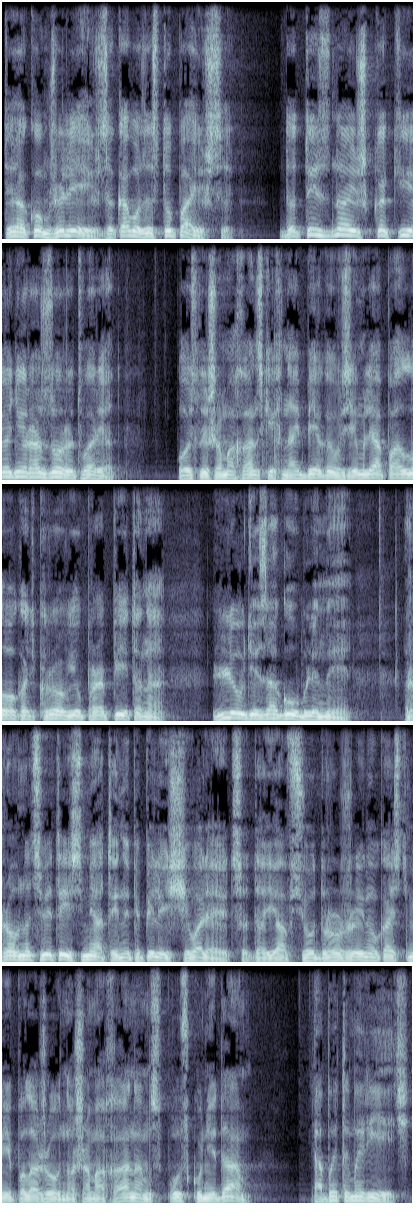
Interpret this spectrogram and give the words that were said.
«Ты о ком жалеешь? За кого заступаешься? Да ты знаешь, какие они разоры творят. После шамаханских набегов земля по локоть кровью пропитана». Люди загубленные. Ровно цветы смятые на пепелище валяются. Да я всю дружину костьми положу, но шамаханам спуску не дам. Об этом и речь.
